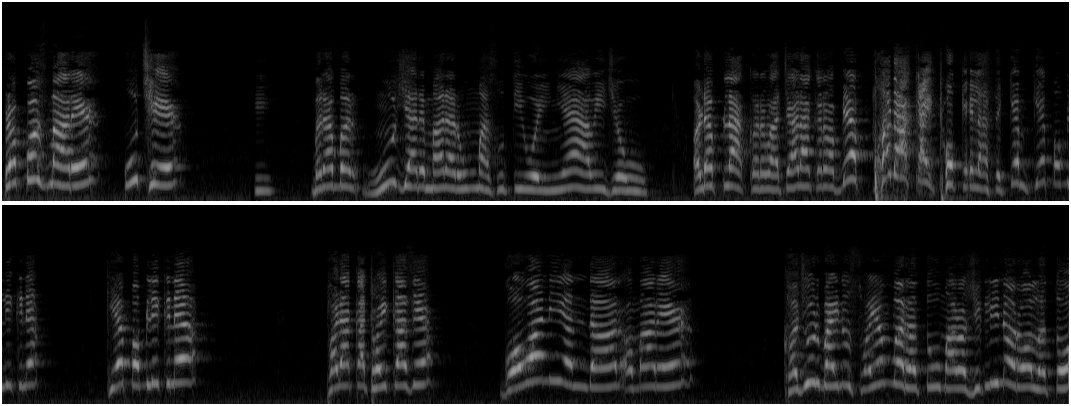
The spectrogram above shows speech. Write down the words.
પ્રપોઝ મારે પૂછે બરાબર? હું જ્યારે મારા રૂમમાં સૂતી હોય ત્યાં આવી જવું. અડપલા કરવા ચાડા કરવા, બે ફડાકાય ઠોકેલા છે. કેમ? કે પબ્લિકને? કે પબ્લિકને? ફડાકા ઠોકા છે? ગોવાની અંદર અમારે ખજૂરભાઈનું સ્વયંવર હતું, મારો જીગલીનો રોલ હતો.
